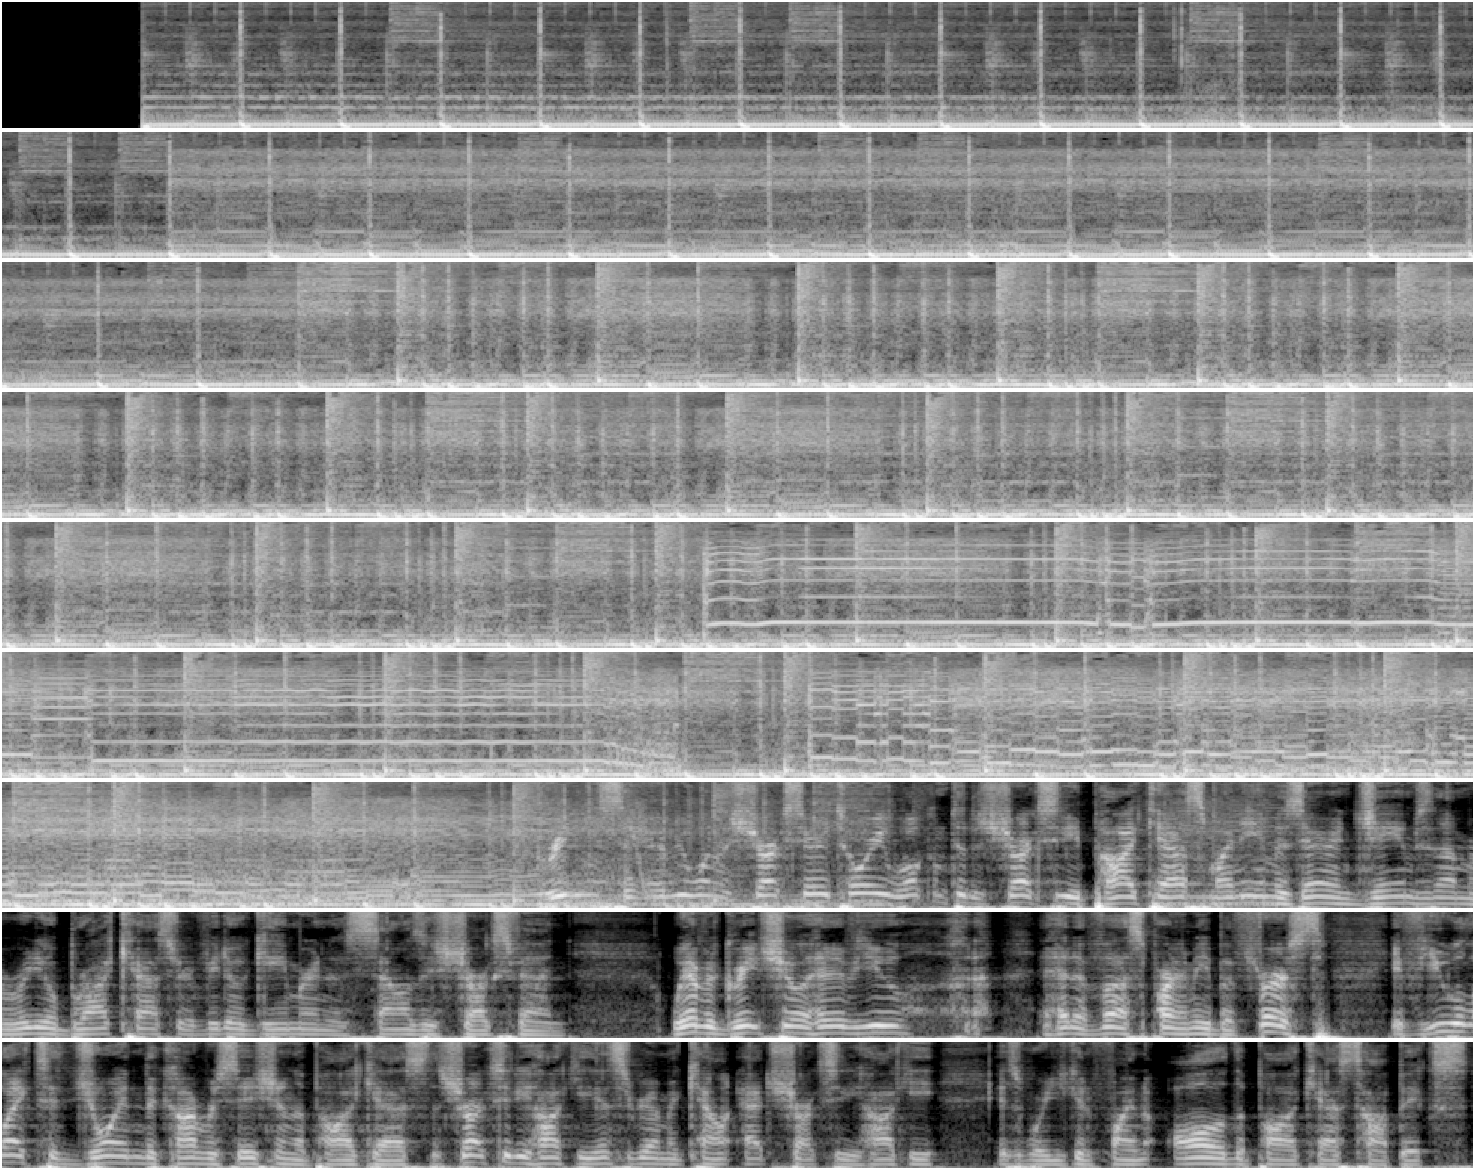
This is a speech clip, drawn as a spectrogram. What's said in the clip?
Shark City podcast. My name is Aaron James, and I'm a radio broadcaster, a video gamer, and a San Jose Sharks fan. We have a great show ahead of you, ahead of us, pardon me. But first, if you would like to join the conversation on the podcast, the Shark City Hockey Instagram account at Shark City Hockey is where you can find all of the podcast topics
